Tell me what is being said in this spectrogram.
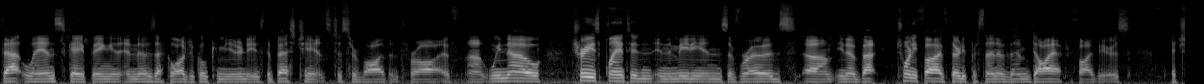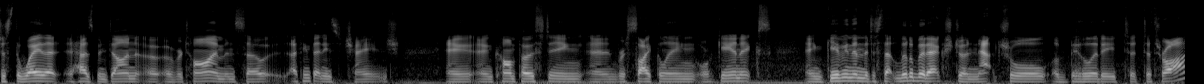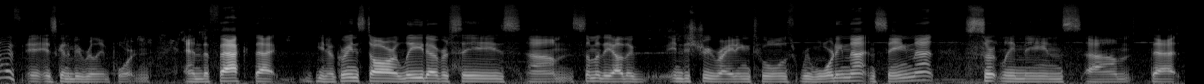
that landscaping and, those ecological communities the best chance to survive and thrive. Uh, we know trees planted in, in the medians of roads, um, you know, about 25, 30% of them die after five years. It's just the way that it has been done o- over time, and so I think that needs to change. And, and composting and recycling organics and giving them just that little bit extra natural ability to, to thrive is going to be really important. And the fact that you know Green Star, LEED overseas, um, some of the other industry rating tools rewarding that and seeing that certainly means um, that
